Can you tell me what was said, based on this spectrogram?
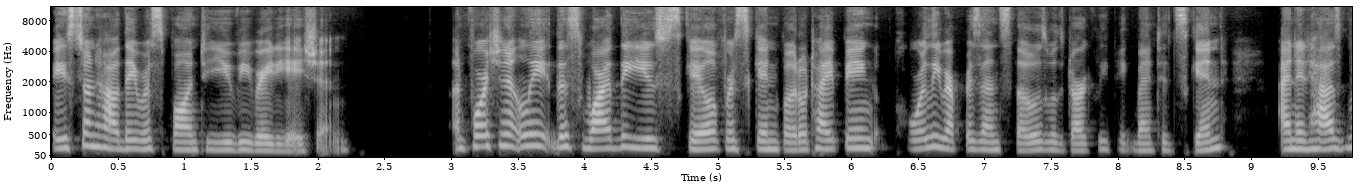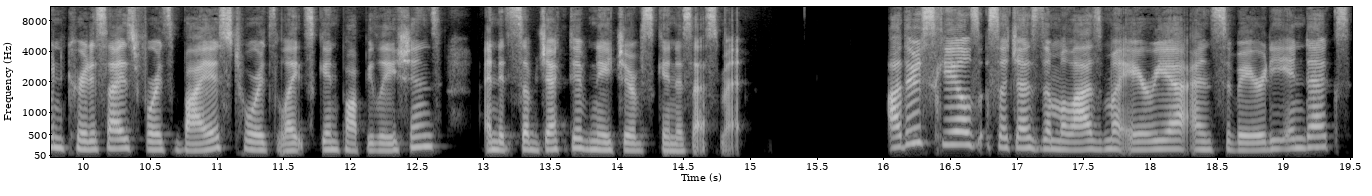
based on how they respond to UV radiation. Unfortunately, this widely used scale for skin phototyping poorly represents those with darkly pigmented skin, and it has been criticized for its bias towards light skin populations and its subjective nature of skin assessment. Other scales, such as the Melasma Area and Severity Index,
